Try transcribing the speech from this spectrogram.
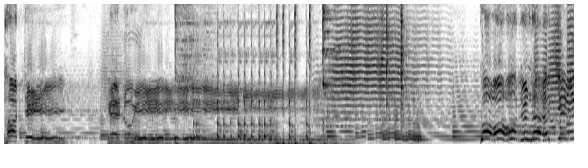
ঘাটে কেন এ করলে কিরে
